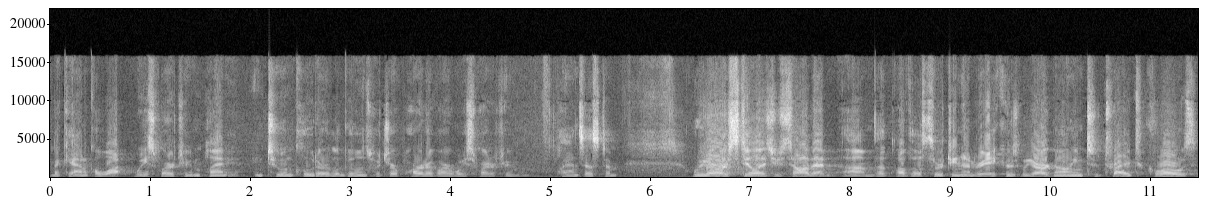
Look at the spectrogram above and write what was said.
mechanical wa- wastewater treatment plant to include our lagoons, which are part of our wastewater treatment plant system. We are still, as you saw that, um, the- of those 1,300 acres, we are going to try to close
